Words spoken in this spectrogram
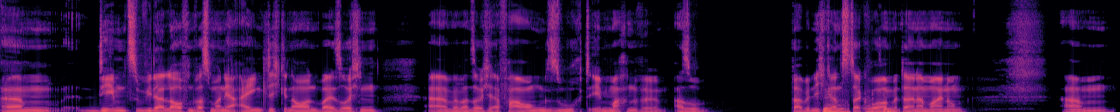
ähm, dem zuwiderlaufen, was man ja eigentlich genau bei solchen, äh, wenn man solche Erfahrungen sucht, eben machen will. Also da bin ich ja, ganz d'accord okay. mit deiner Meinung. Ähm,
